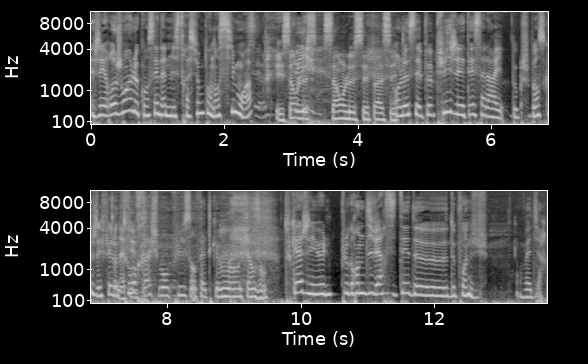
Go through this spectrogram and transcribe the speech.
J'ai rejoint le conseil d'administration pendant six mois. Et ça on, le, ça on le sait pas assez. On le sait peu. Puis j'ai été salarié. Donc je pense que j'ai fait On le a tour. fait vachement plus en fait que moi en 15 ans. En tout cas, j'ai eu une plus grande diversité de, de points de vue, on va dire.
